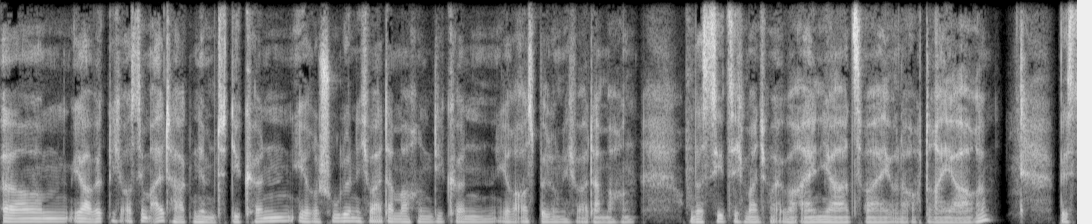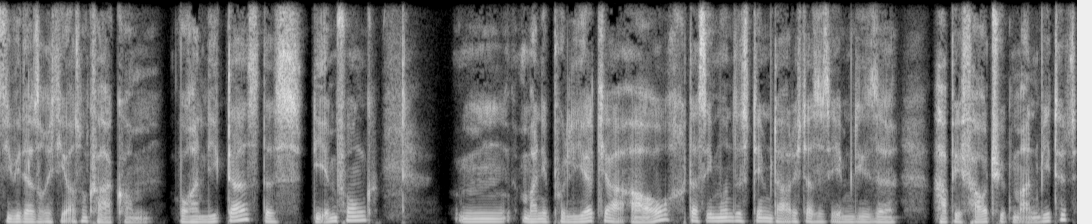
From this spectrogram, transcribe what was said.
ähm, ja wirklich aus dem Alltag nimmt. Die können ihre Schule nicht weitermachen, die können ihre Ausbildung nicht weitermachen. Und das zieht sich manchmal über ein Jahr, zwei oder auch drei Jahre, bis die wieder so richtig aus dem Quark kommen. Woran liegt das? Dass die Impfung hm, manipuliert ja auch das Immunsystem dadurch, dass es eben diese HPV-Typen anbietet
